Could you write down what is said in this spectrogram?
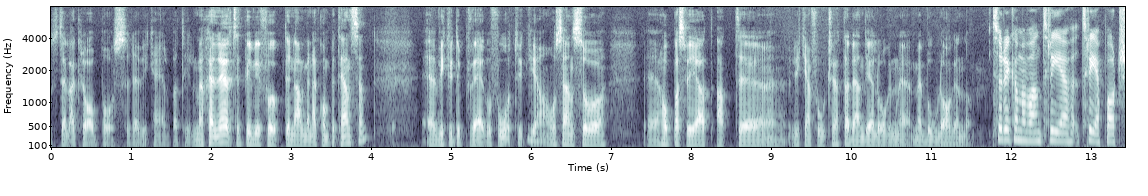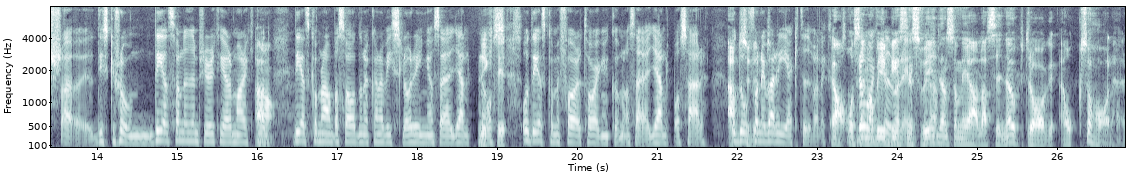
ställa krav på oss där vi kan hjälpa till. Men generellt sett vill vi få upp den allmänna kompetensen, eh, vilket vi är på väg att få tycker jag. Och sen så hoppas vi att, att eh, vi kan fortsätta den dialogen med, med bolagen. Då. Så det kommer vara en tre, trepartsdiskussion. Dels har ni en prioriterad marknad, ja. dels kommer ambassaderna kunna vissla och ringa och säga hjälp Riktigt. oss. Och dels kommer företagen kunna säga hjälp oss här. Absolut. Och då får ni vara reaktiva. Liksom. Ja, och sen har vi Business Sweden som i alla sina uppdrag också har det här.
